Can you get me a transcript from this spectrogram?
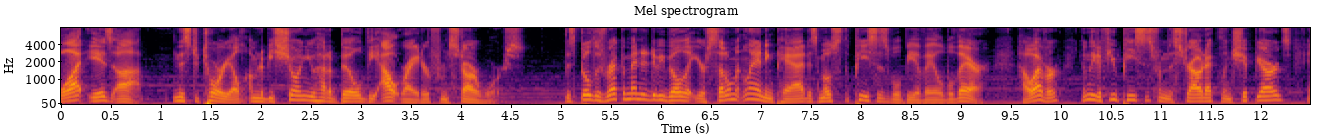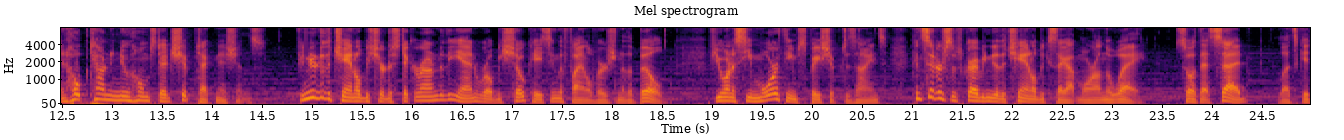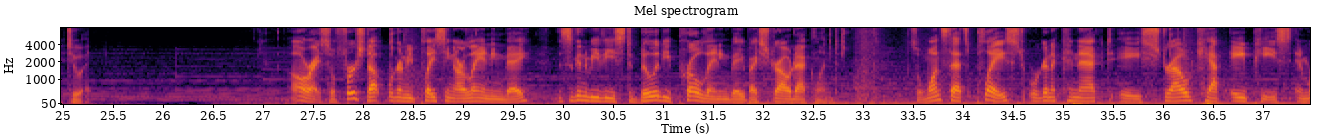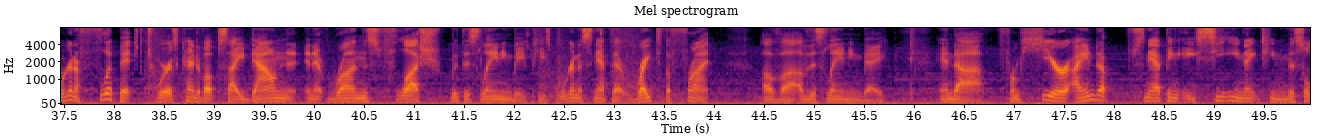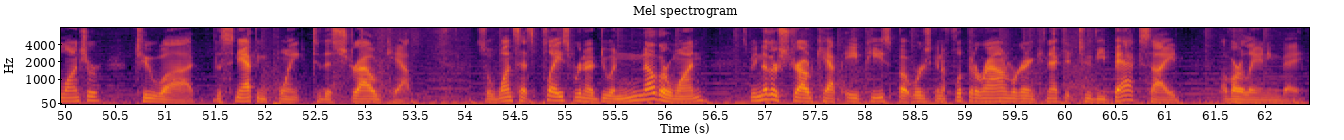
What is up? In this tutorial, I'm going to be showing you how to build the Outrider from Star Wars. This build is recommended to be built at your settlement landing pad as most of the pieces will be available there. However, you'll need a few pieces from the Stroud Eklund shipyards and Hopetown and New Homestead ship technicians. If you're new to the channel, be sure to stick around to the end where I'll be showcasing the final version of the build. If you want to see more themed spaceship designs, consider subscribing to the channel because I got more on the way. So with that said, let's get to it. Alright, so first up, we're going to be placing our landing bay. This is going to be the Stability Pro landing bay by Stroud Eklund. So once that's placed, we're going to connect a Stroud Cap A piece, and we're going to flip it to where it's kind of upside down, and it runs flush with this landing bay piece. But we're going to snap that right to the front of, uh, of this landing bay. And uh, from here, I ended up snapping a CE-19 missile launcher to uh, the snapping point to this Stroud Cap. So once that's placed, we're going to do another one it's another Stroud Cap A piece, but we're just going to flip it around. We're going to connect it to the backside of our landing bay.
